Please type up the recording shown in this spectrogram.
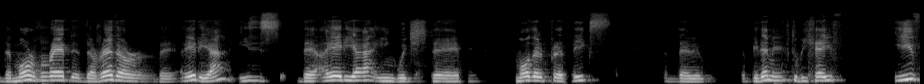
the more red, the redder the area is the area in which the model predicts the epidemic to behave if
